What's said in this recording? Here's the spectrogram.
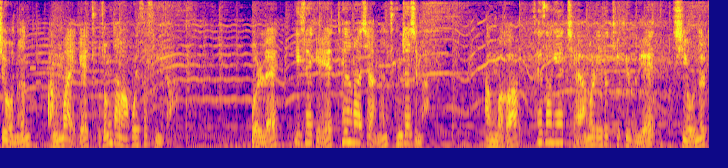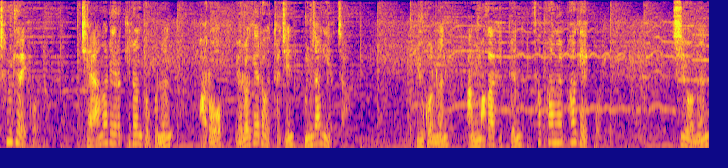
시오는 악마에게 조종당하고 있었습니다. 원래 이 세계에 태어나지 않은 존재지만 악마가 세상에 재앙을 일으키기 위해 시온을 창조했고 재앙을 일으키는 도구는 바로 여러 개로 흩어진 문장이었죠. 유고는 악마가 깃든 석판을 파괴했고 시온은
